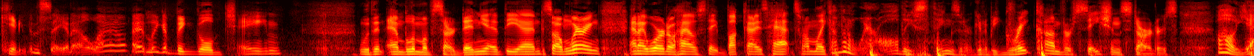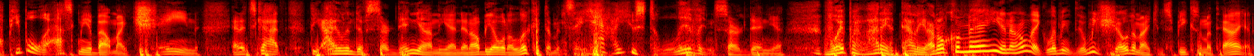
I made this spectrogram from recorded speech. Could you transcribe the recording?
can't even say it out loud. I had like a big gold chain with an emblem of Sardinia at the end. So I'm wearing, and I wore an Ohio State Buckeyes hat. So I'm like, I'm going to wear all these things that are going to be great conversation starters. Oh, yeah, people will ask me about my chain, and it's got the island of Sardinia on the end, and I'll be able to look at them and say, Yeah, I used to live in Sardinia. Vuoi parlare italiano con me? You know, like, let me, let me show them I can speak some Italian.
